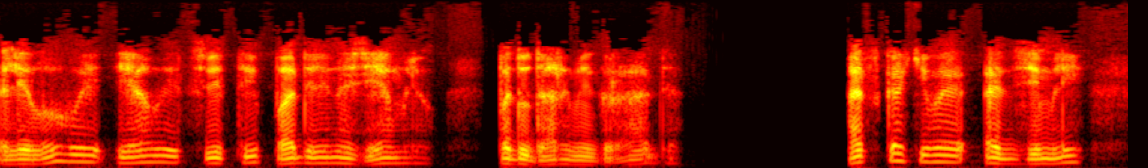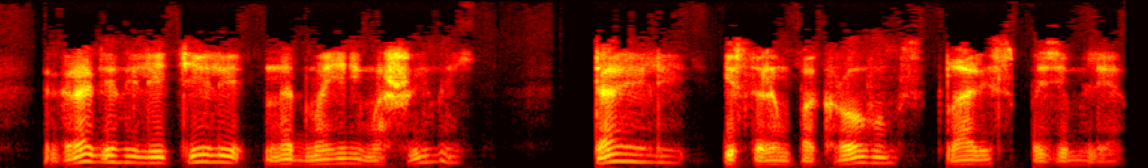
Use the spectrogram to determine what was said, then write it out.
лиловые и алые цветы падали на землю под ударами града. Отскакивая от земли, градины летели над моей машиной, таяли и сырым покровом стлались по земле.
